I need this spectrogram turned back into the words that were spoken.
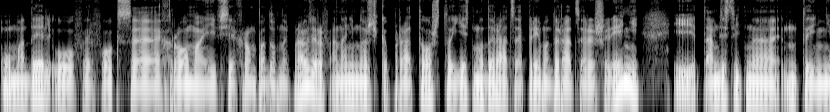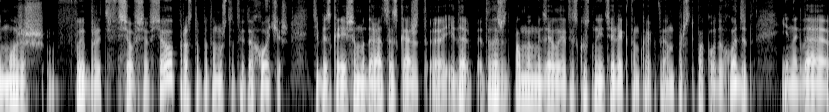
у модель у Firefox, Chrome и всех Chrome-подобных браузеров, она немножечко про то, что есть модерация, премодерация расширений, и там действительно ну, ты не можешь выбрать все-все-все просто потому, что ты это хочешь. Тебе, скорее всего, модерация скажет, э, и это даже, по-моему, делает искусственный интеллект, там, как-то он просто по коду ходит, и иногда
